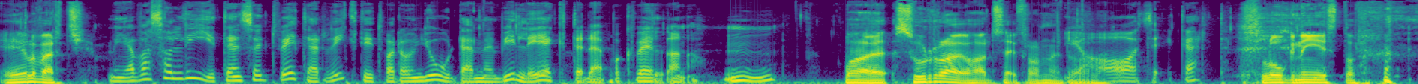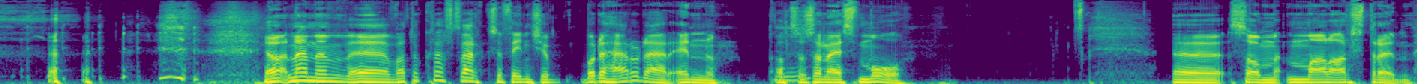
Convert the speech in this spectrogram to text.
Elverk. Men jag var så liten så inte vet jag riktigt vad de gjorde, men vi lekte där på kvällarna. Mm. Vad surrade och hade sig från det? Ja, säkert. Slog nistor? ja, nej, men äh, vattenkraftverk så finns ju både här och där ännu, alltså mm. sådana här små, äh, som malar ström.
